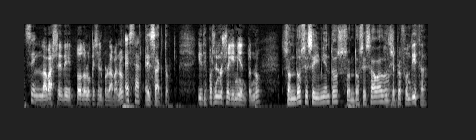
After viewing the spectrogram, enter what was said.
Sí. la base de todo lo que es el programa, ¿no? Exacto. exacto. Y después en los seguimientos, ¿no? Son 12 seguimientos, son 12 Donde sábados. se profundiza.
